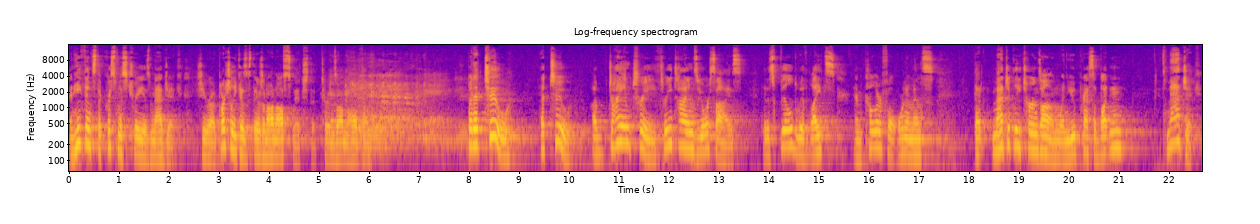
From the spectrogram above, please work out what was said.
And he thinks the Christmas tree is magic, she wrote, partially because there's an on off switch that turns on the whole thing. But at two, at two, a giant tree three times your size that is filled with lights and colorful ornaments that magically turns on when you press a button. It's magic.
